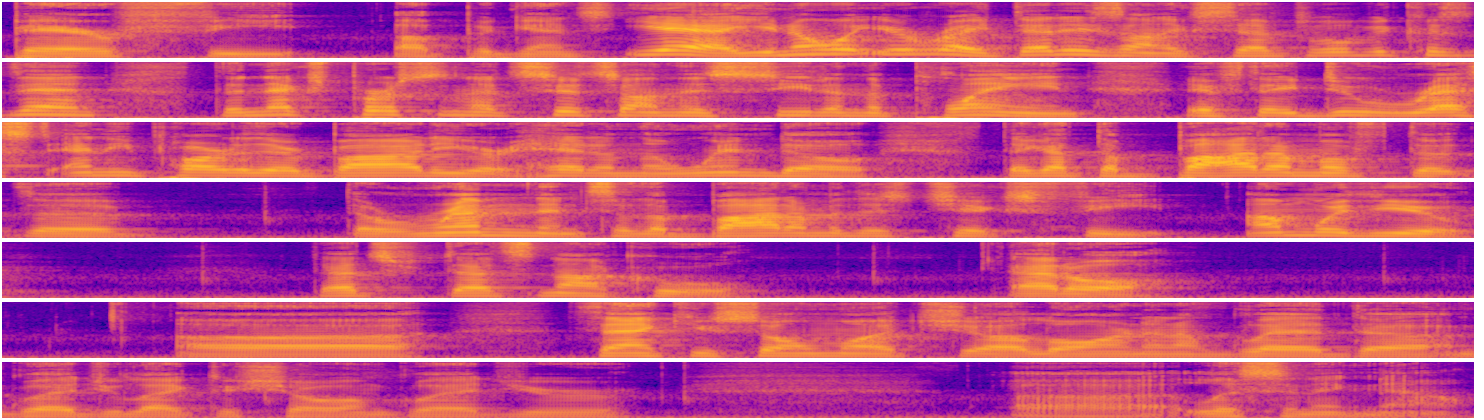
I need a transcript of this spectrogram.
bare feet up against. Yeah, you know what? You're right. That is unacceptable because then the next person that sits on this seat on the plane, if they do rest any part of their body or head on the window, they got the bottom of the the, the remnants of the bottom of this chick's feet. I'm with you. That's that's not cool at all. Uh, thank you so much, uh, Lauren, and I'm glad uh, I'm glad you like the show. I'm glad you're uh, listening now.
